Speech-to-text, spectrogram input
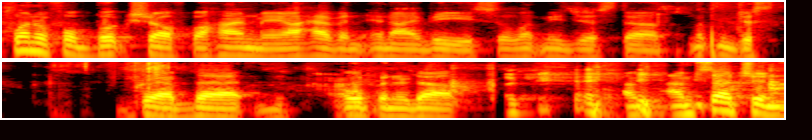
plentiful bookshelf behind me, I have an NIV. So let me just uh, let me just grab that and open it up. Okay. I'm, I'm such an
